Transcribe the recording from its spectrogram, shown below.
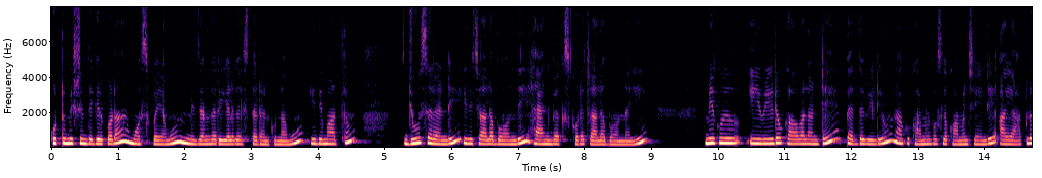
కుట్టు మిషన్ దగ్గర కూడా మోసపోయాము. నిజంగా రియల్గా ఇస్తాడు అనుకున్నాము ఇది మాత్రం జ్యూసర్ అండి. ఇది చాలా బాగుంది. హ్యాండ్ బ్యాగ్స్ కూడా చాలా బాగున్నాయి. మీకు ఈ వీడియో కావాలంటే పెద్ద వీడియో నాకు కామెంట్ బాక్స్లో కామెంట్ చేయండి. ఆ యాప్లో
